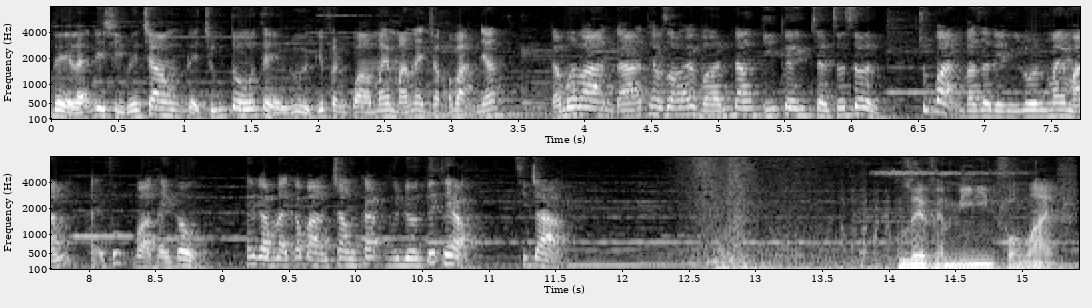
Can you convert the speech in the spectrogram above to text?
để lại địa chỉ bên trong để chúng tôi có thể gửi cái phần quà may mắn này cho các bạn nhé. Cảm ơn bạn đã theo dõi và ấn đăng ký kênh Trần Sơn Sơn. Chúc bạn và gia đình luôn may mắn, hạnh phúc và thành công. Hẹn gặp lại các bạn trong các video tiếp theo. Xin chào. Live a meaningful life.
